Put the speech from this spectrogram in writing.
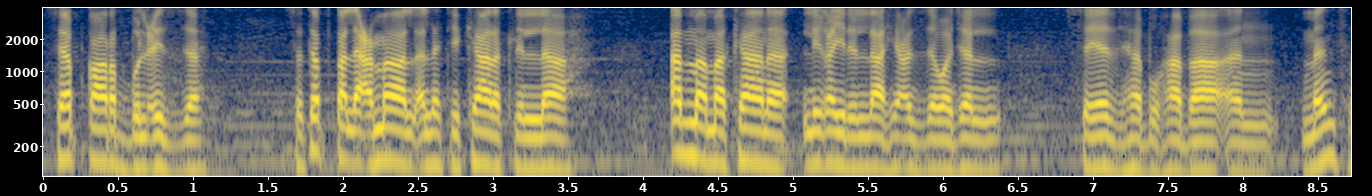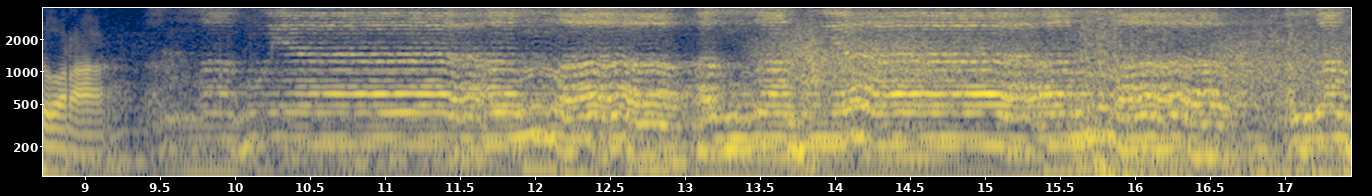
سيبقى رب العزة ستبقى الأعمال التي كانت لله. أما ما كان لغير الله عز وجل سيذهب هباء منثورا. الله يا الله الله يا الله الله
